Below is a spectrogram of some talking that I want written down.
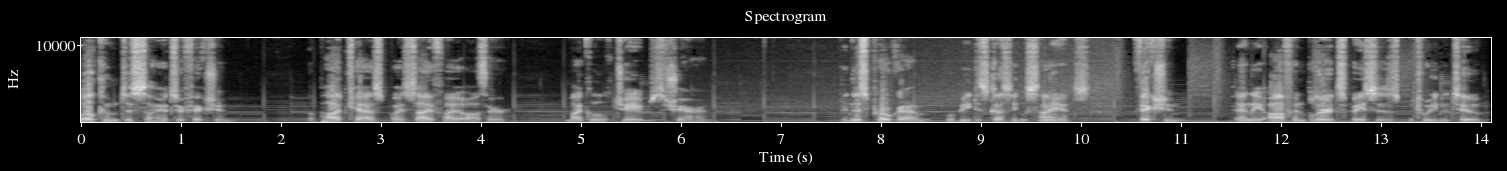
Welcome to Science or Fiction, a podcast by sci fi author Michael James Scharen. In this program, we'll be discussing science, fiction, and the often blurred spaces between the two.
